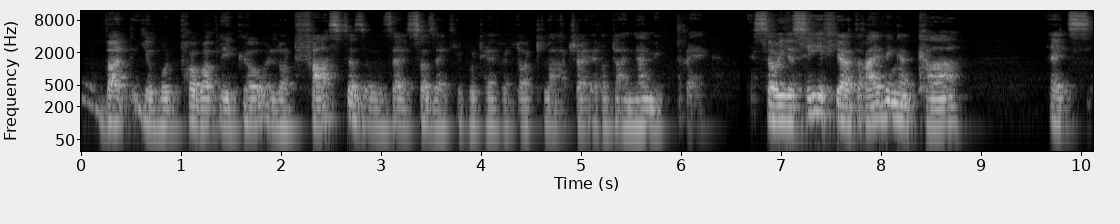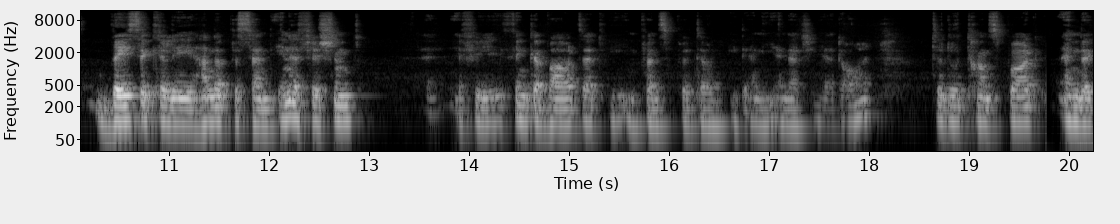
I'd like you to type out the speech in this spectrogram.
but you would probably go a lot faster so that, so that you would have a lot larger aerodynamic drag. So you see if you're driving a car, it's basically 100% inefficient. If we think about that, we in principle don't need any energy at all to do transport. And a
